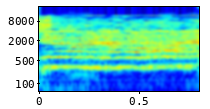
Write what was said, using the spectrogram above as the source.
জনমে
